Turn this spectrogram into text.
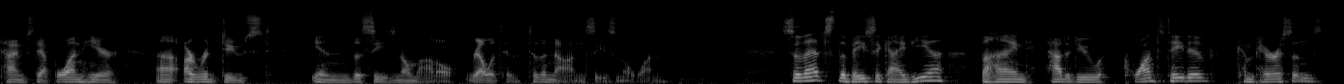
time step one here uh, are reduced in the seasonal model relative to the non-seasonal one. So that's the basic idea behind how to do quantitative comparisons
